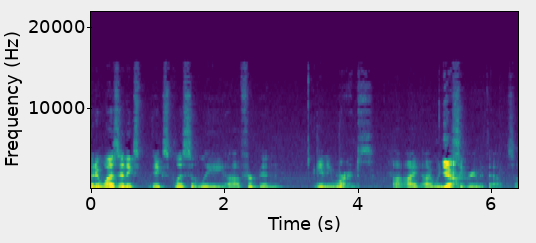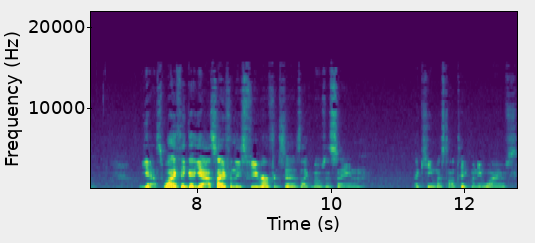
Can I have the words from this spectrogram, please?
But it wasn't ex- explicitly uh, forbidden anywhere. Right. Uh, I I would Yeah. disagree with that. So Yes. Well, I think, uh, yeah, aside from these few references, like Moses saying, a king must not take many wives.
